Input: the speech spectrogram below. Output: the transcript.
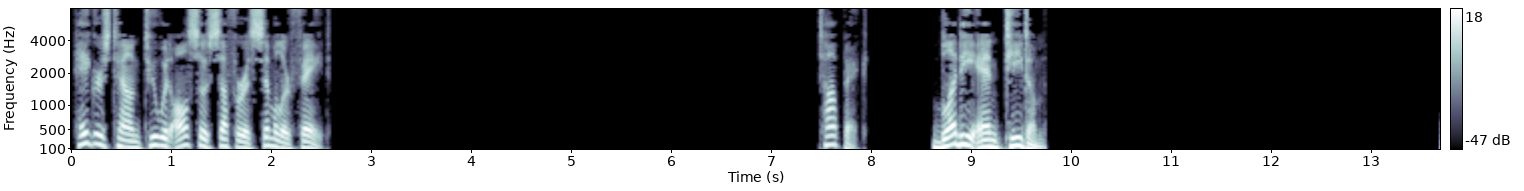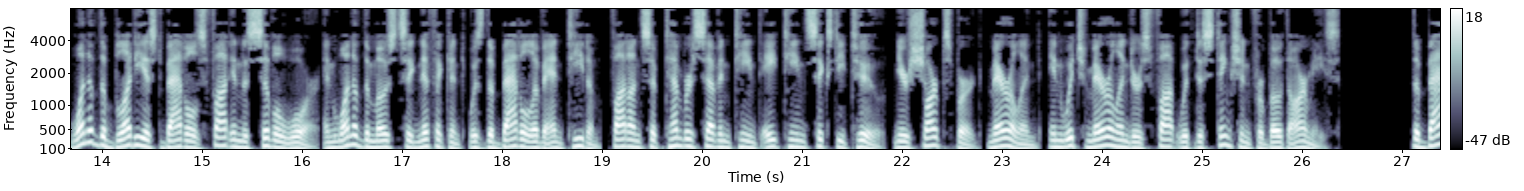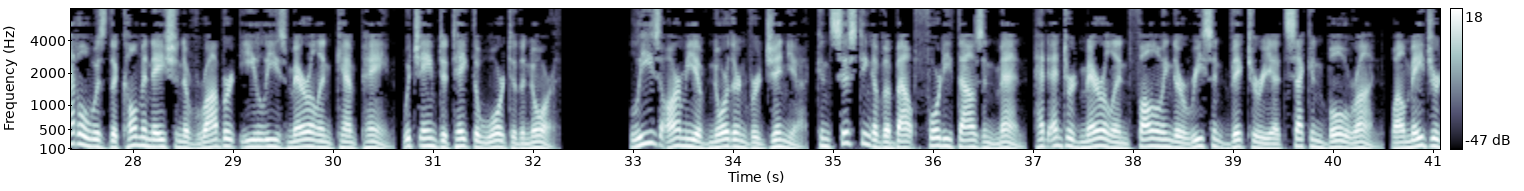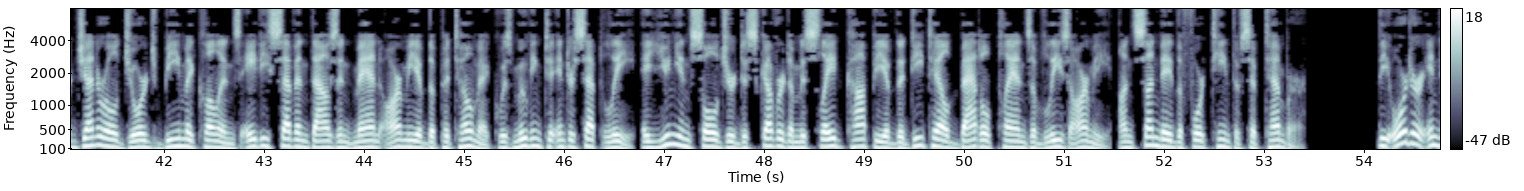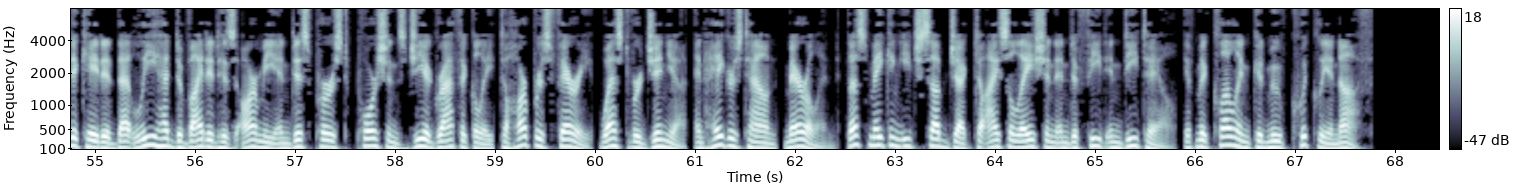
Hagerstown too would also suffer a similar fate. Bloody Antietam One of the bloodiest battles fought in the Civil War and one of the most significant was the Battle of Antietam, fought on September 17, 1862, near Sharpsburg, Maryland, in which Marylanders fought with distinction for both armies. The battle was the culmination of Robert E. Lee's Maryland Campaign, which aimed to take the war to the north. Lee's Army of Northern Virginia, consisting of about 40,000 men, had entered Maryland following their recent victory at Second Bull Run, while Major General George B. McClellan's 87,000-man Army of the Potomac was moving to intercept Lee. A Union soldier discovered a mislaid copy of the detailed battle plans of Lee's army, on Sunday 14 September. The order indicated that Lee had divided his army and dispersed portions geographically to Harper's Ferry, West Virginia, and Hagerstown, Maryland, thus making each subject to isolation and defeat in detail, if McClellan could move quickly enough.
